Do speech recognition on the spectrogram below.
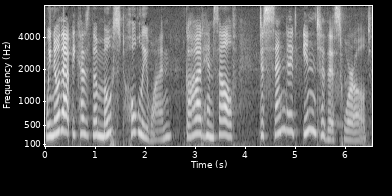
We know that because the most holy one, God Himself, descended into this world.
